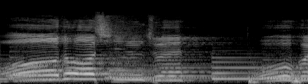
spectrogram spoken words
我的心绝不会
